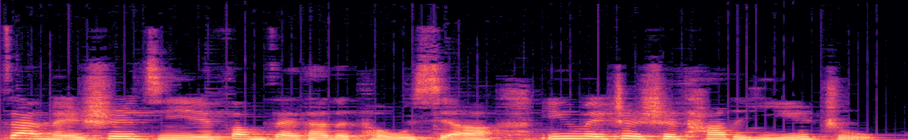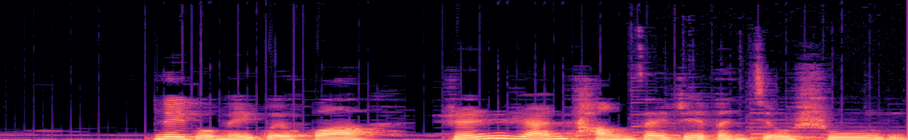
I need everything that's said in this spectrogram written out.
赞美诗集放在他的头下，因为这是他的遗嘱。那朵玫瑰花仍然躺在这本旧书里，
